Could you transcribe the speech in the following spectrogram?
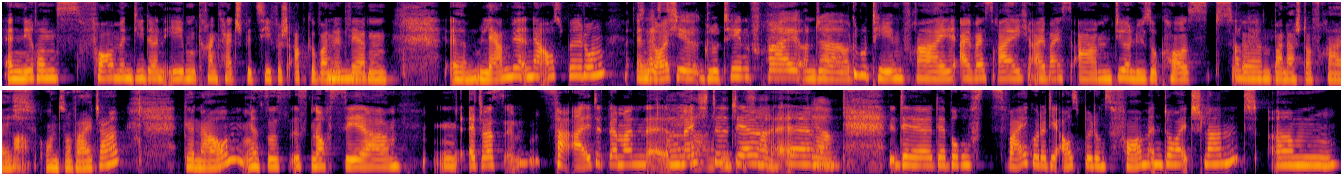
Ernährungsformen, die dann eben krankheitsspezifisch abgewandelt mhm. werden, äh, lernen wir in der Ausbildung. In das heißt hier glutenfrei und äh glutenfrei, eiweißreich, eiweißarm, Dialysekost, okay. äh, ballaststoffreich wow. und so weiter. Genau. Also es ist noch sehr etwas veraltet, wenn man äh, ah, möchte, ja, der, ähm, ja. der, der Berufszweig oder die Ausbildungsform in Deutschland. Ähm,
